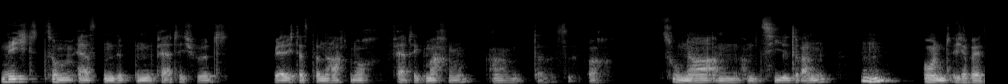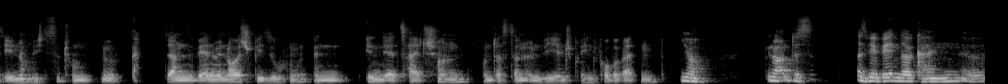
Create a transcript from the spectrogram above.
nicht zum 1.7. fertig wird, werde ich das danach noch fertig machen. Ähm, das ist einfach zu nah am, am Ziel dran. Mhm. Und ich habe jetzt eh noch nichts zu tun. Ne? Dann werden wir ein neues Spiel suchen, in, in der Zeit schon und das dann irgendwie entsprechend vorbereiten. Ja, genau. Das, also wir werden da kein äh,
